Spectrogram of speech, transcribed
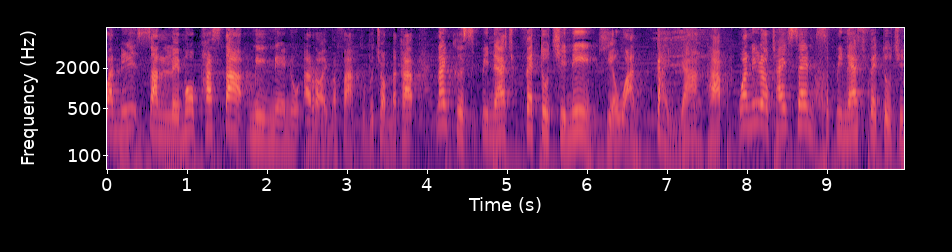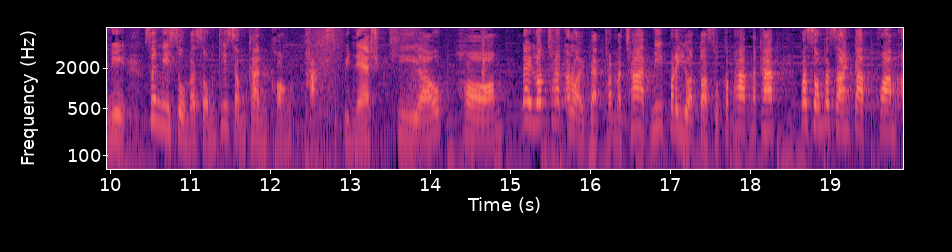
วันนี้ซันเลโมพาสต้ามีเมนูอร่อยมาฝากคุณผู้ชมนะครับ นั่นคือสปินัชเฟตตูชินีเขียวหวานไก่ย่างครับ วันนี้เราใช้เส้นสปินัชเฟตตูชินีซึ่งมีส่วนผสมที่สำคัญของผักสปินัชเขียว หอม ได้รสชาติอร่อยแบบธรรมชาติ มีประโยชน์ต่อสุขภาพนะครับผสมผสานกับความอ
